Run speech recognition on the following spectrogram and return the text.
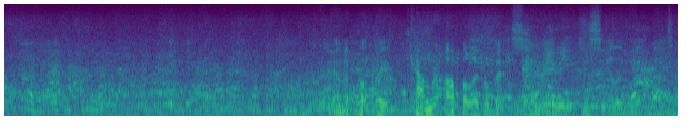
Going to put the camera up a little bit so maybe you can see a little bit better.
